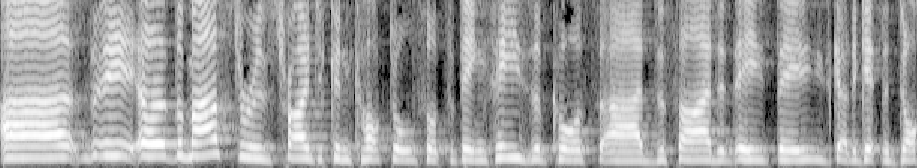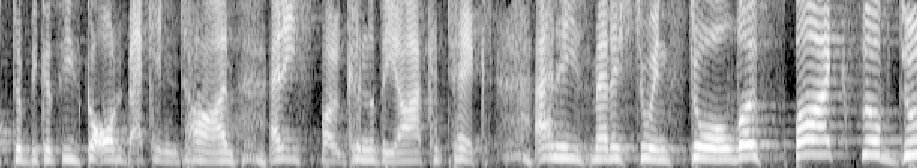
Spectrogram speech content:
Uh, the uh, the master is trying to concoct all sorts of things. He's of course uh, decided he, he's going to get the doctor because he's gone back in time and he's spoken to the architect and he's managed to install the spikes of doom.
